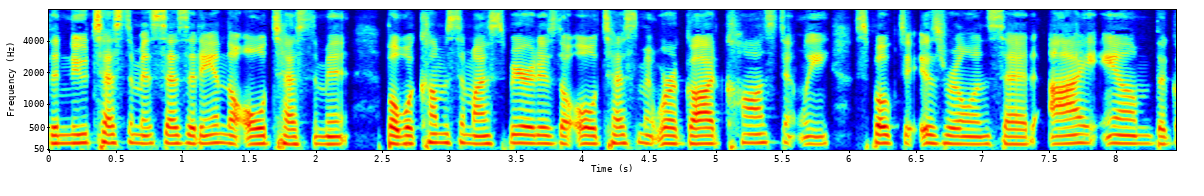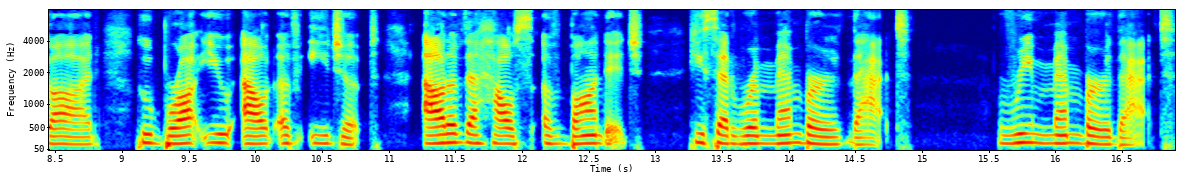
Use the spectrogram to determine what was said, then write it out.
The New Testament says it and the Old Testament. But what comes to my spirit is the Old Testament, where God constantly spoke to Israel and said, I am the God who brought you out of Egypt, out of the house of bondage. He said, Remember that. Remember that.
